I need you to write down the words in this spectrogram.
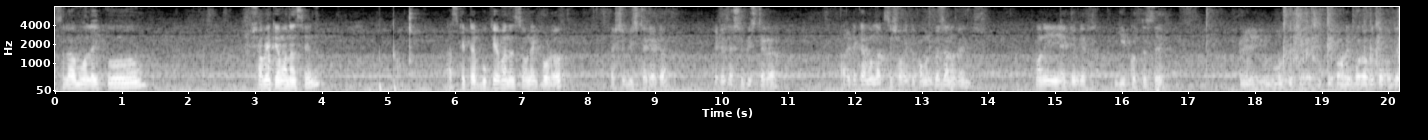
আসসালামু আলাইকুম। সবাই কেমন আছেন? আজকে একটা বুকে বানাচ্ছে অনেক বড় একশো বিশ টাকা এটা। এটা একশো বিশ টাকা। আর এটা কেমন লাগছে সবাই একটু কমেন্ট করে জানাবেন। মানে একজনকে গিফট করতেছে। বলতেছে বুকেটা অনেক বড় হতে হবে।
